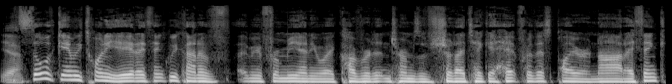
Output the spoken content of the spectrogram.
yeah, still with Week 28, I think we kind of, I mean, for me anyway, covered it in terms of should I take a hit for this player or not. I think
